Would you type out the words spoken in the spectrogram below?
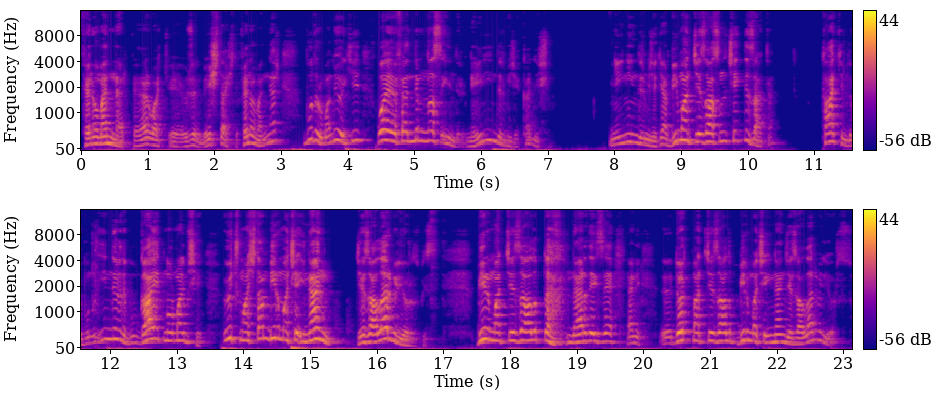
fenomenler, Fenerbahçe, e, özellikle Beşiktaşlı fenomenler bu duruma diyor ki vay efendim nasıl indir? Neyini indirmeyecek kardeşim? Neyini indirmeyecek? Yani bir maç cezasını çekti zaten. Takim de bunu indirdi. Bu gayet normal bir şey. 3 maçtan bir maça inen cezalar biliyoruz biz. Bir maç ceza alıp da neredeyse yani 4 maç ceza alıp bir maça inen cezalar biliyoruz.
